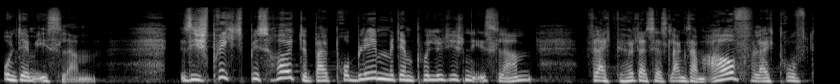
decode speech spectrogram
und dem Islam. Sie spricht bis heute bei Problemen mit dem politischen Islam Vielleicht hört das jetzt langsam auf. Vielleicht ruft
